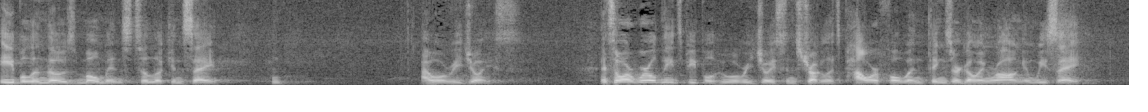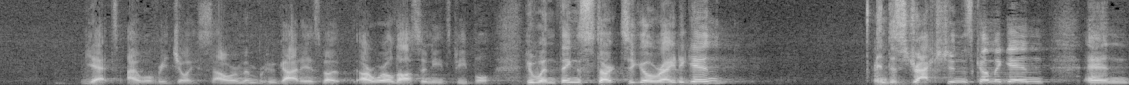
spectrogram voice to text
able in those moments to look and say, hmm, I will rejoice. And so our world needs people who will rejoice in struggle. It's powerful when things are going wrong and we say, Yet I will rejoice. I'll remember who God is. But our world also needs people who, when things start to go right again, and distractions come again, and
